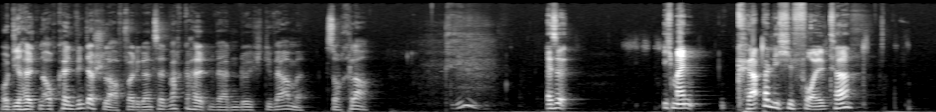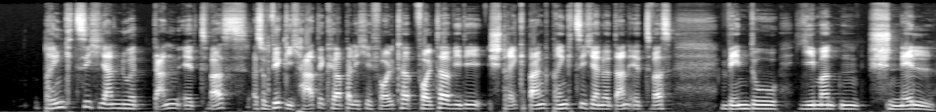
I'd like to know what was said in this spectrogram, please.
Und die halten auch keinen Winterschlaf, weil die ganze Zeit wach gehalten werden durch die Wärme. Ist doch klar. Also, ich meine, körperliche Folter bringt sich ja nur dann etwas, also wirklich harte körperliche Folter, wie die Streckbank bringt sich ja nur dann etwas, wenn du jemanden schnell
